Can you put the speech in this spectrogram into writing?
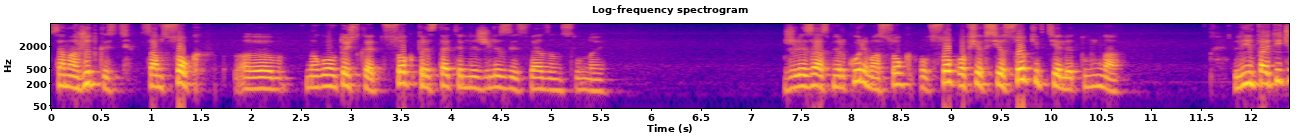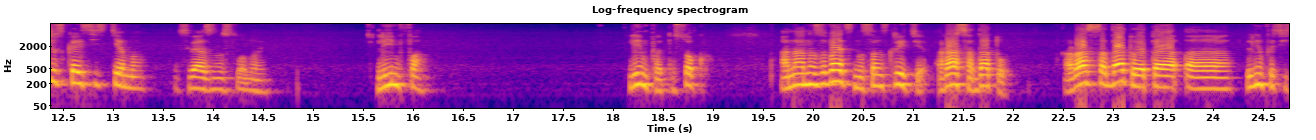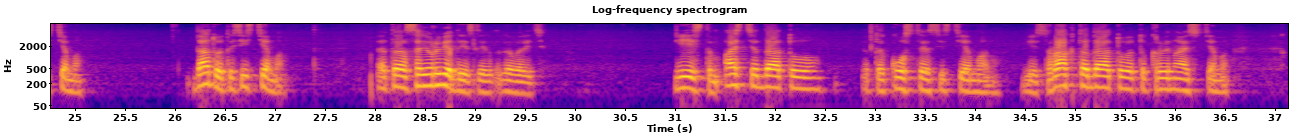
Сама жидкость, сам сок, э, могу вам точно сказать, сок предстательной железы связан с луной. Железа с Меркурием, а сок, сок вообще все соки в теле это луна. Лимфатическая система связана с луной. Лимфа. Лимфа это сок. Она называется на санскрите раса дату. Раса дату это э, лимфосистема. Дату это система. Это саюрведа, если говорить. Есть там асти дату, это костная система. Есть ракта дату, это кровяная система.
